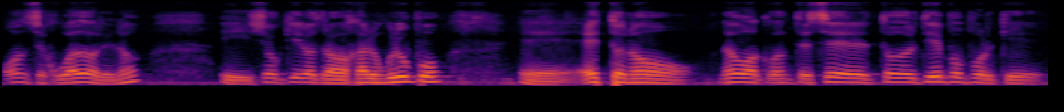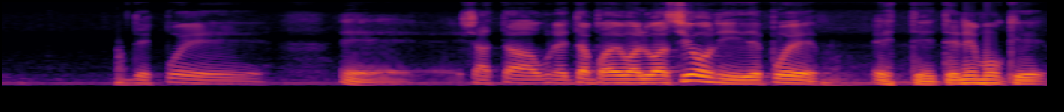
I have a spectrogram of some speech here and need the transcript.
11 jugadores, ¿no? Y yo quiero trabajar un grupo. Eh, esto no, no va a acontecer todo el tiempo porque después eh, ya está una etapa de evaluación y después este, tenemos que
